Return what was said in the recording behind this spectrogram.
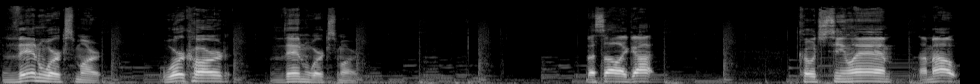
then work smart. Work hard, then work smart. That's all I got. Coach T Lamb, I'm out.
